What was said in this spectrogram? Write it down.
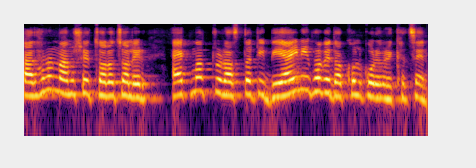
সাধারণ মানুষের চলাচলের একমাত্র রাস্তাটি বেআইনিভাবে দখল করে রেখেছেন।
